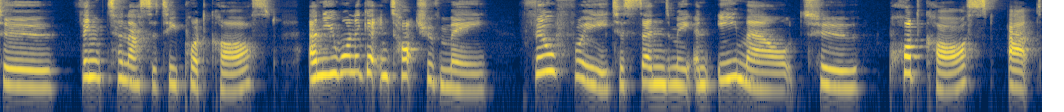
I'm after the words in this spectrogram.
to Think Tenacity podcast and you want to get in touch with me, feel free to send me an email to podcast at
